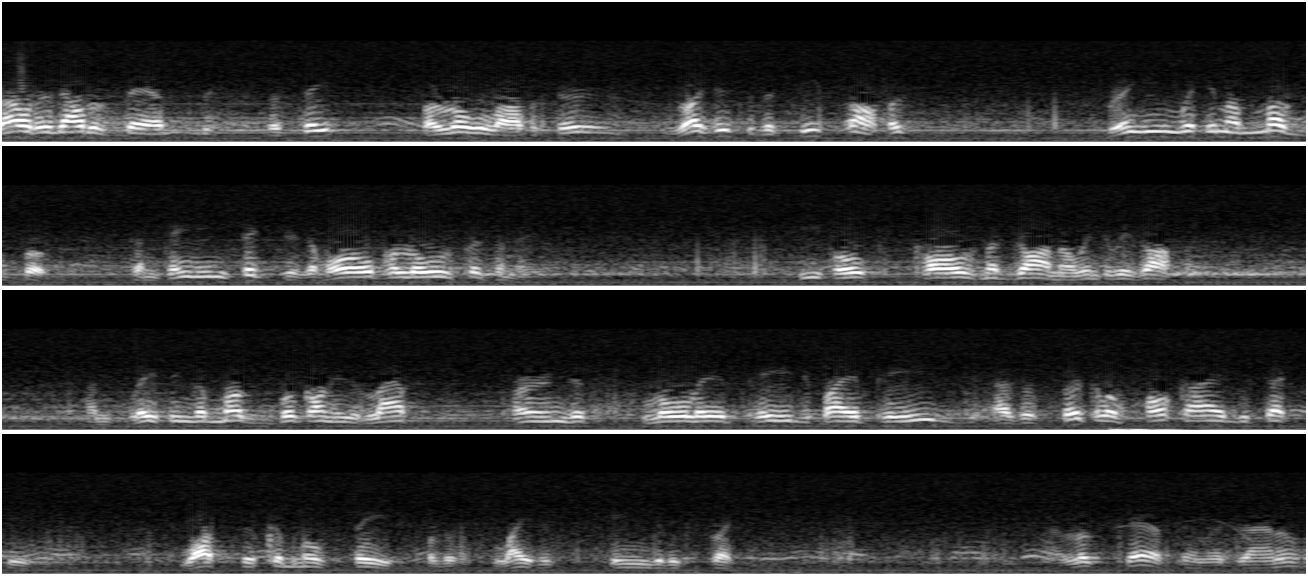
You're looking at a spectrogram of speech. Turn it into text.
Routed out of bed, the state parole officer rushes to the chief's office, bringing with him a mug book containing pictures of all parole prisoners. Chief Oak calls Madrano into his office and, placing the mug book on his lap, turns it slowly, page by page, as a circle of hawk-eyed detectives watch the criminal's face for the slightest change of expression. Now, look carefully, Madrano.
